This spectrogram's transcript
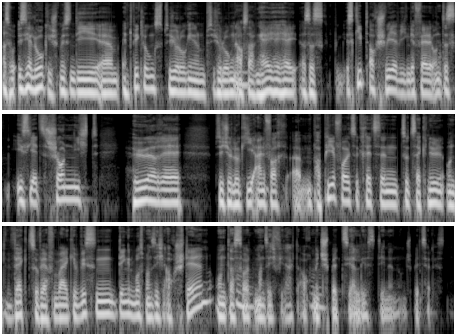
also ist ja logisch, müssen die ähm, Entwicklungspsychologinnen und Psychologen auch sagen, hey, hey, hey, also es, es gibt auch schwerwiegende Fälle und das ist jetzt schon nicht höhere Psychologie, einfach ähm, ein Papier voll zu kritzeln, zu zerknüllen und wegzuwerfen, weil gewissen Dingen muss man sich auch stellen und das Mhm. sollte man sich vielleicht auch Mhm. mit Spezialistinnen und Spezialisten.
